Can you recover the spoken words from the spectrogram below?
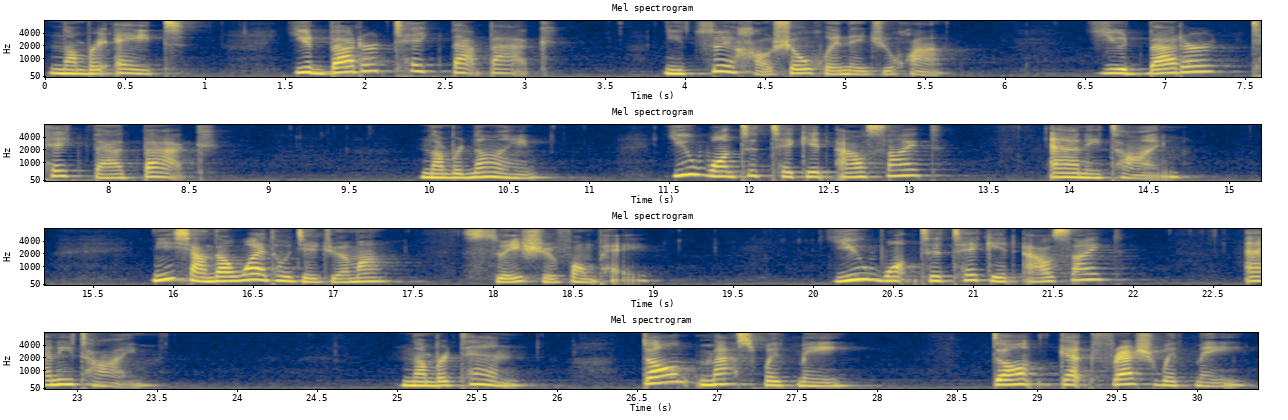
Number eight, you'd better take that back. 你最好收回那句话。You'd better take that back. Number nine, you want to take it outside? Anytime. 你想到外头解决吗？随时奉陪。You want to take it outside? Anytime. Number 10. Don't mess with me. Don't get fresh with me.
